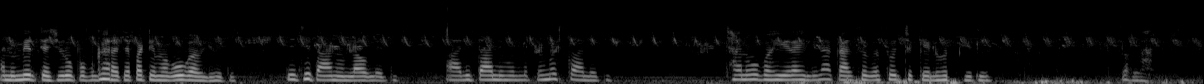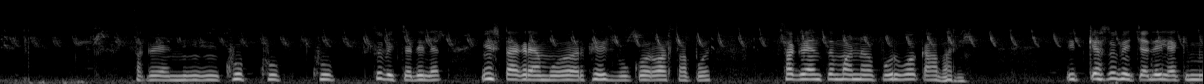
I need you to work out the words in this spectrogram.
आणि मिरच्याची रोपं घराच्या पाठीमागं उगावली होती. ती तिथं आणून लावली होती. आली तर आली म्हणलं पण मस्त आले ती छान उभाही राहिली ना. काल सगळं स्वच्छ केलं होतं घेतलं चला. सगळ्यांनी खूप खूप खूप शुभेच्छा दिल्यात. इंस्टाग्रामवर फेसबुकवर व्हॉट्सअपवर सगळ्यांचं मनपूर्वक आभारी. इतक्या शुभेच्छा दिल्या की मी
